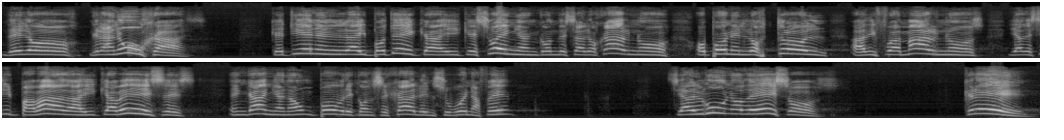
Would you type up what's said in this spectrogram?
de los granujas que tienen la hipoteca y que sueñan con desalojarnos o ponen los trolls a difamarnos y a decir pavadas y que a veces engañan a un pobre concejal en su buena fe, si alguno de esos cree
